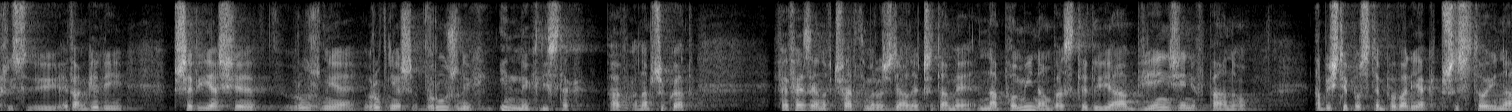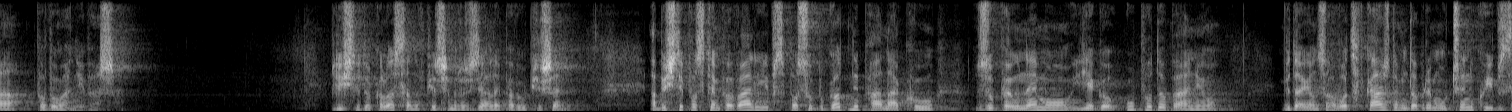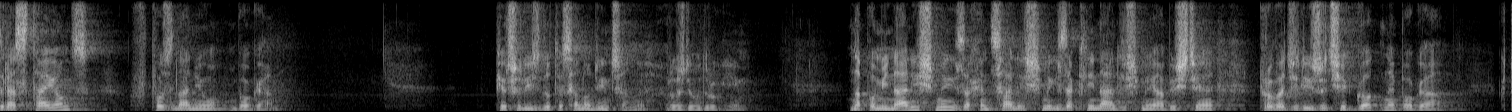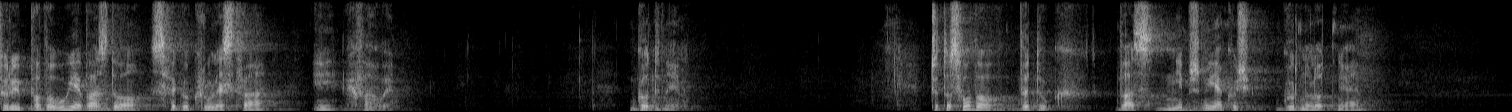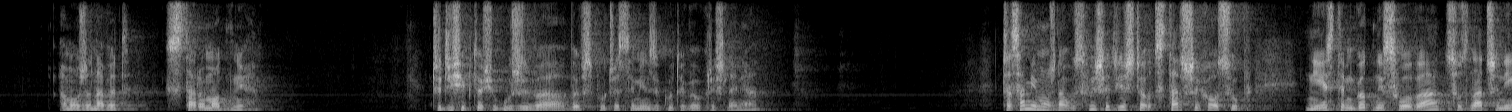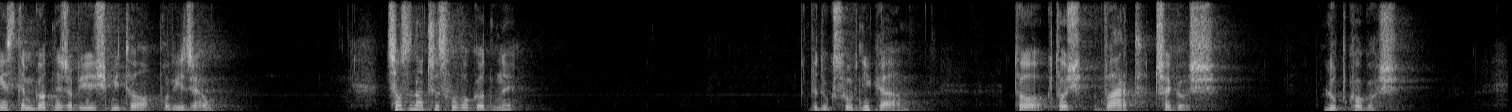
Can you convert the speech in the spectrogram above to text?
Ewangelii przewija się różnie, również w różnych innych listach Pawła. Na przykład w Efezjan w czwartym rozdziale czytamy: Napominam was wtedy ja, więzień w Panu, abyście postępowali jak przystoi na powołanie wasze. W liście do Kolosan w pierwszym rozdziale Paweł pisze: Abyście postępowali w sposób godny Pana ku zupełnemu Jego upodobaniu, wydając owoc w każdym dobrym uczynku i wzrastając w poznaniu Boga. Pierwszy list do Tesaloniczan, rozdział drugi. Napominaliśmy zachęcaliśmy i zaklinaliśmy, abyście prowadzili życie godne Boga, który powołuje was do swego królestwa i chwały. Godny. Czy to słowo według Was nie brzmi jakoś górnolotnie, a może nawet staromodnie? Czy dzisiaj ktoś używa we współczesnym języku tego określenia? Czasami można usłyszeć jeszcze od starszych osób: Nie jestem godny słowa, co znaczy nie jestem godny, żebyś mi to powiedział. Co znaczy słowo godny? Według słownika to ktoś wart czegoś lub kogoś.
